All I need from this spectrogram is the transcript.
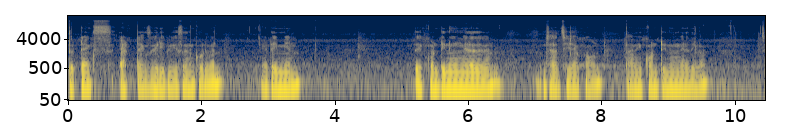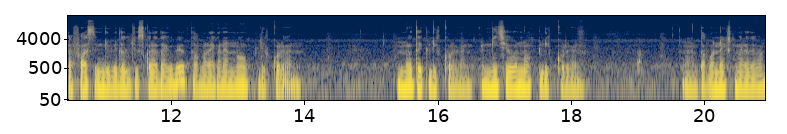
তো ট্যাক্স অ্যাড ট্যাক্স ভেরিফিকেশান করবেন। এটাই মেন তো কন্টিনিউ মেরে দেবেন, যার যে অ্যাকাউন্ট তা আমি কন্টিনিউ মেরে দিলাম। যা ফার্স্ট ইন্ডিভিজুয়াল চুজ করা থাকবে, তো আপনারা এখানে নো ক্লিক করবেন। নোতে ক্লিক করবেন নিচেও নো ক্লিক করবেন। তারপর নেক্সট মেরে দেবেন।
